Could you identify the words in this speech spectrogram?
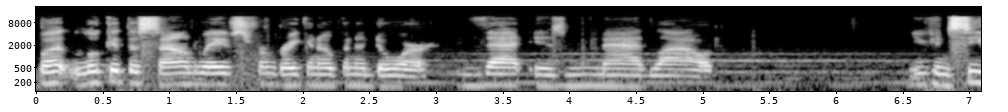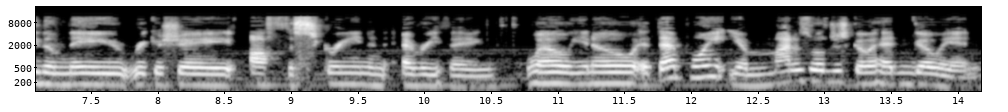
But look at the sound waves from breaking open a door. That is mad loud. You can see them, they ricochet off the screen and everything. Well, you know, at that point, you might as well just go ahead and go in.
